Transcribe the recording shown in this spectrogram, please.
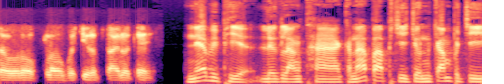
ទៅរកផ្លូវប្រជាធិបតេយ្យនោះទេអ្នកវិភាគលើកឡើងថាគណៈបកប្រជាជនកម្ពុជា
